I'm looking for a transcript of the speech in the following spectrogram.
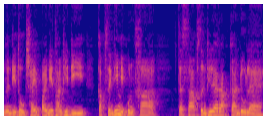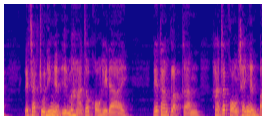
เงินที่ถูกใช้ไปในทางที่ดีกับสิ่งที่มีคุณค่า จะทราบซึ้งที่ได้รับการดูแล และชักชวนให้เงินอื่นมาหาเจ้าของให้ได้ ในทางกลับกัน หาเจ้าของใช้เงินไป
